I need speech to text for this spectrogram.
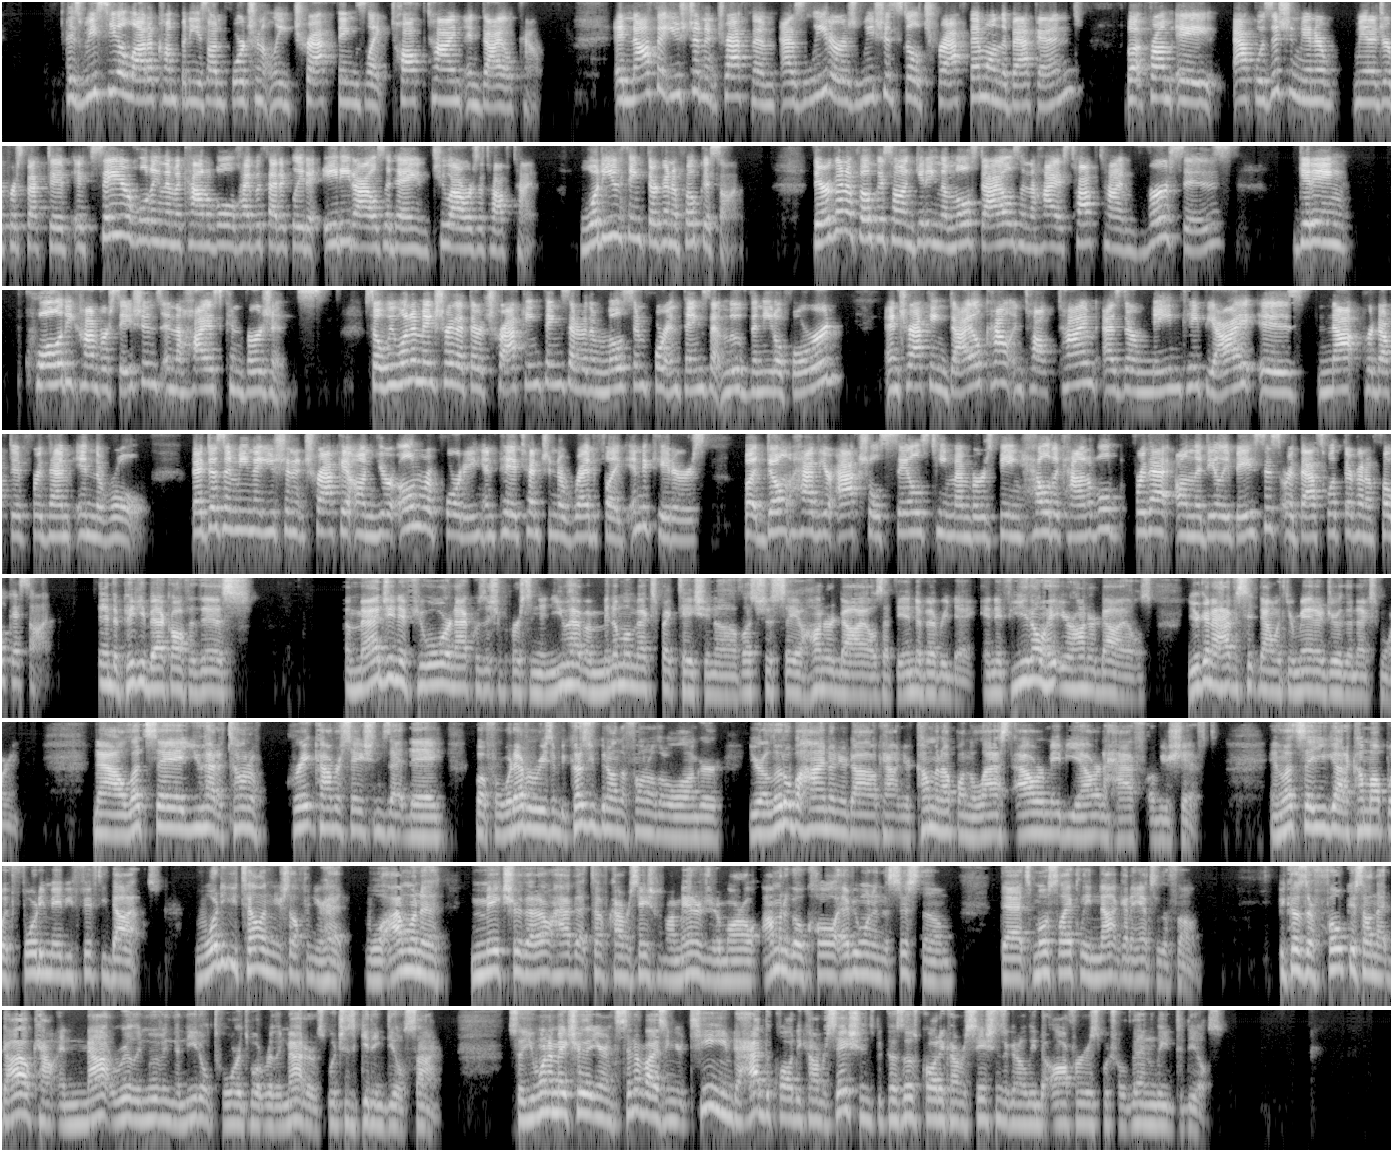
is we see a lot of companies unfortunately track things like talk time and dial count. And not that you shouldn't track them as leaders, we should still track them on the back end. But from a acquisition manager, manager perspective, if say you're holding them accountable hypothetically to 80 dials a day and two hours of talk time, what do you think they're going to focus on? they're going to focus on getting the most dials and the highest talk time versus getting quality conversations and the highest conversions. So we want to make sure that they're tracking things that are the most important things that move the needle forward and tracking dial count and talk time as their main KPI is not productive for them in the role. That doesn't mean that you shouldn't track it on your own reporting and pay attention to red flag indicators, but don't have your actual sales team members being held accountable for that on the daily basis, or that's what they're going to focus on. And to piggyback off of this, imagine if you're an acquisition person and you have a minimum expectation of, let's just say, 100 dials at the end of every day. And if you don't hit your 100 dials, you're going to have to sit down with your manager the next morning. Now, let's say you had a ton of great conversations that day, but for whatever reason, because you've been on the phone a little longer, you're a little behind on your dial count and you're coming up on the last hour, maybe hour and a half of your shift. And let's say you got to come up with 40, maybe 50 dials. What are you telling yourself in your head? Well, I want to make sure that I don't have that tough conversation with my manager tomorrow. I'm going to go call everyone in the system that's most likely not going to answer the phone because they're focused on that dial count and not really moving the needle towards what really matters, which is getting deals signed. So you want to make sure that you're incentivizing your team to have the quality conversations because those quality conversations are going to lead to offers, which will then lead to deals.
